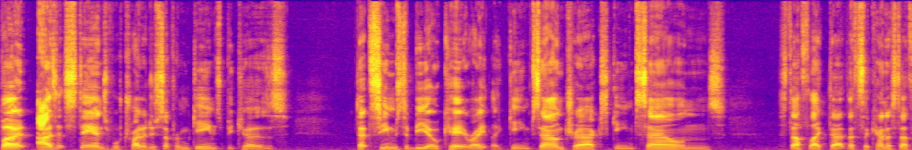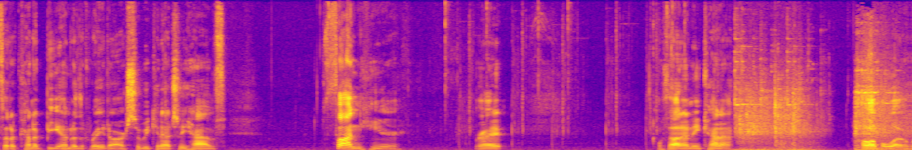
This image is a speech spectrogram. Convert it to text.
But as it stands, we'll try to do stuff from games because that seems to be okay, right? Like game soundtracks, game sounds, stuff like that. That's the kind of stuff that'll kind of be under the radar so we can actually have fun here, right? Without any kind of hullabaloo.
